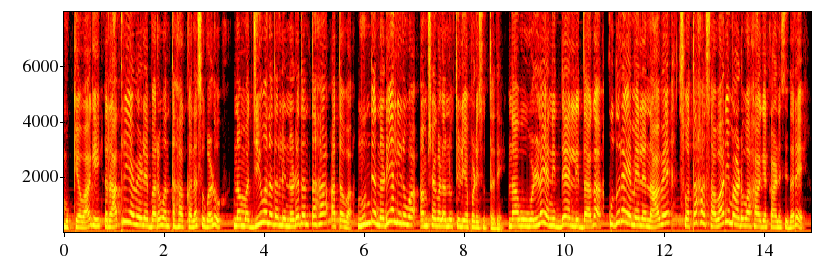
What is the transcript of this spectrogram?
ಮುಖ್ಯವಾಗಿ ರಾತ್ರಿಯ ವೇಳೆ ಬರುವಂತಹ ಕನಸುಗಳು ನಮ್ಮ ಜೀವನದಲ್ಲಿ ನಡೆದಂತಹ ಅಥವಾ ಮುಂದೆ ನಡೆಯಲಿರುವ ಅಂಶಗಳನ್ನು ತಿಳಿಯಪಡಿಸುತ್ತದೆ. ನಾವು ಒಳ್ಳೆಯ ನಿದ್ದೆಯಲ್ಲಿದ್ದಾಗ ಕುದುರೆಯ ಮೇಲೆ ನಾವೇ ಸ್ವತಃ ಸವಾರಿ ಮಾಡುವ ಹಾಗೆ ಕಾಣಿಸಿದರೆ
